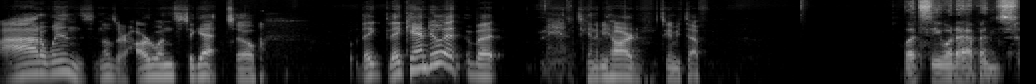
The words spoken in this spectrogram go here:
lot of wins, and those are hard ones to get. So they they can do it, but man, it's gonna be hard. It's gonna be tough. Let's see what happens.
